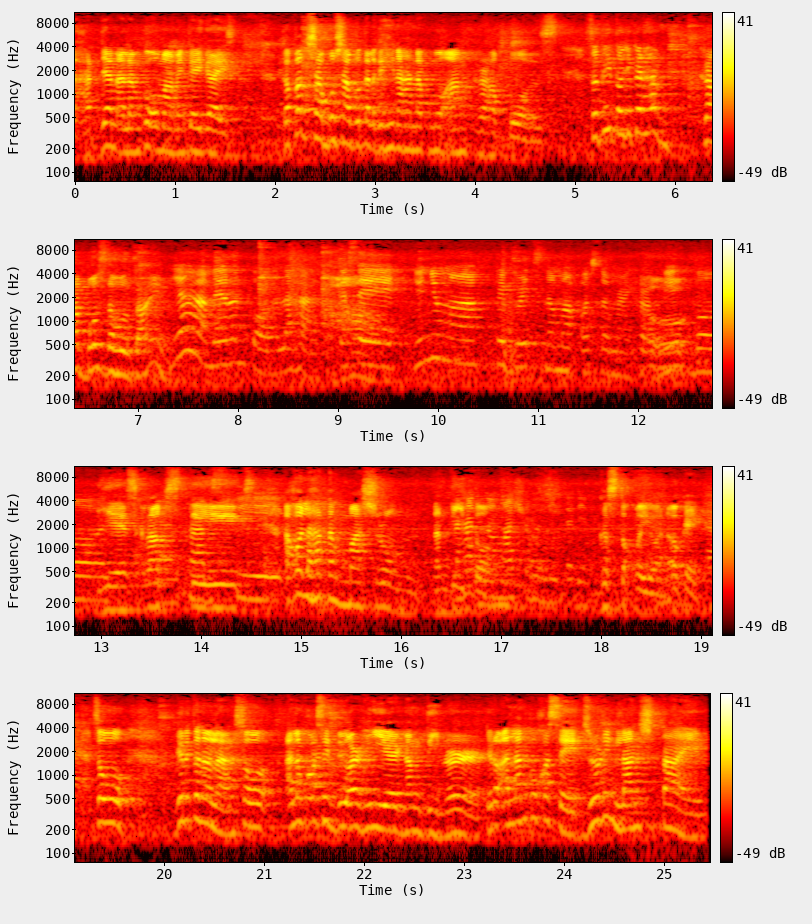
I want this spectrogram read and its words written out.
Lahat yan, alam ko, umamin kayo guys. Kapag shabu-shabu talaga, hinahanap mo ang crab balls. So dito, you can have crab balls the whole time. Yeah, meron po lahat. Kasi yun yung mga favorites ng mga customer. Crab Oo. meatballs. Yes, crab crab sticks. stick. Ako lahat ng mushroom nandito. Lahat ng mushroom dito din. Gusto ko yun. Okay. So, ganito na lang. So, alam ko kasi you are here ng dinner. Pero alam ko kasi, during lunchtime,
